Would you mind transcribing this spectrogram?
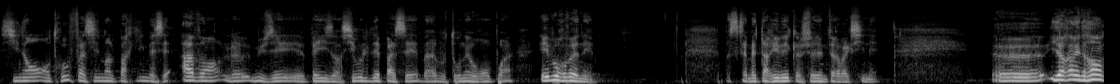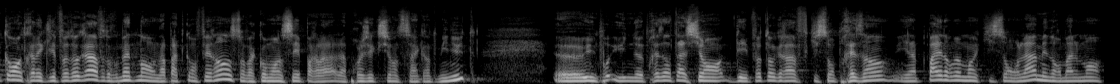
Sinon, on trouve facilement le parking, mais c'est avant le musée paysan. Si vous le dépassez, ben, vous tournez au rond-point et vous revenez. Parce que ça m'est arrivé quand je suis me faire vacciner. Euh, il y aura une rencontre avec les photographes. Donc maintenant, on n'a pas de conférence. On va commencer par la, projection de 50 minutes. Euh, une, présentation des photographes qui sont présents. Il n'y en a pas énormément qui sont là, mais normalement,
